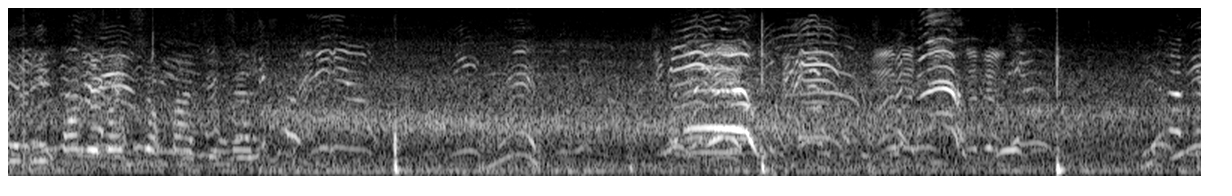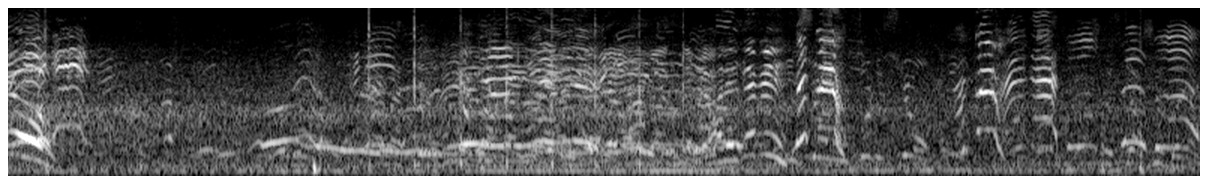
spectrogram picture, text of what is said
vous dit, prendre des bonnes surfaces, une mètre. Allez, David Mais tourne-toi pas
